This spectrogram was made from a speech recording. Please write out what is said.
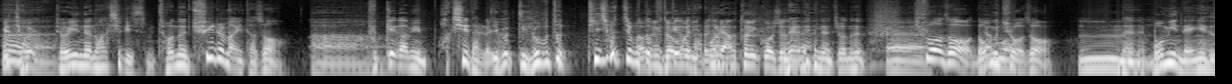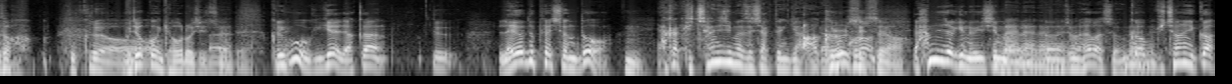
저, 네. 저희는 확실히 있습니다. 저는 추위를 많이 타서 아. 두께감이 확실히 달라. 이거 이거부터 티셔츠부터 아, 두께감이 다르잖아요. 오늘 양털 입고 오셨네. 네네네. 저는 네. 추워서 너무 양모. 추워서 음. 네네 몸이 냉해서 그, 그래요. 무조건 겨울 옷이 있어야 네. 돼요. 그리고 네. 이게 약간 그 layered 패션도 음. 약간 귀차니즘에서 시작된 게 아닌가. 아, 그럴 뭐 수 있어요. 합리적인 의심을 어, 저는 해봤어요. 그러니까 네네. 귀찮으니까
